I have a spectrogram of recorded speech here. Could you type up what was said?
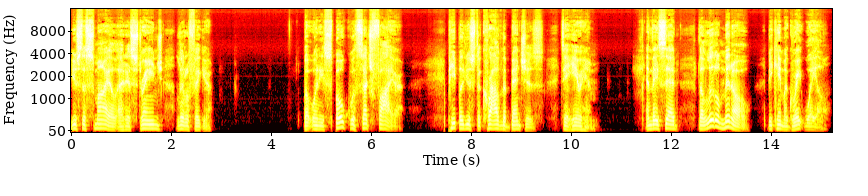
used to smile at his strange little figure. But when he spoke with such fire, people used to crowd the benches to hear him. And they said, the little minnow became a great whale.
